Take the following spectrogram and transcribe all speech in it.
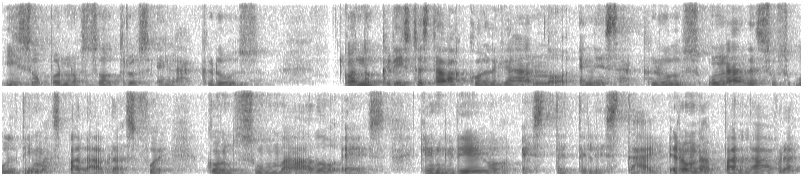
hizo por nosotros en la cruz. Cuando Cristo estaba colgando en esa cruz, una de sus últimas palabras fue consumado es, que en griego es tetelestai. Era una palabra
